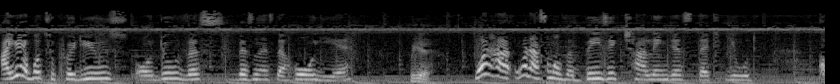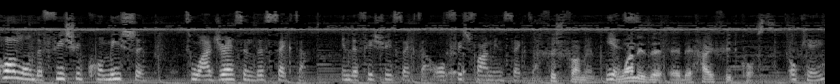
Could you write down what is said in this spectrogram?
are you able to produce or do this business the whole year? Yeah. What are, what are some of the basic challenges that you would call on the Fishery Commission to address in this sector, in the fishery sector or fish farming sector? Fish farming. Yes. One is the, uh, the high feed cost. Okay.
